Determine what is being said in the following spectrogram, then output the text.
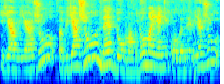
Я в'яжу, в'яжу не вдома. Вдома я ніколи не в'яжу.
